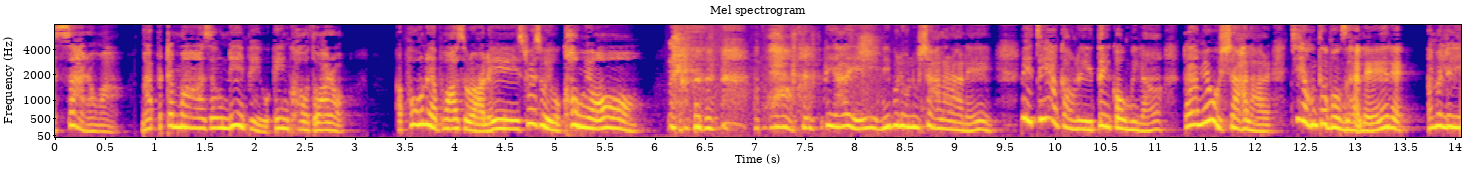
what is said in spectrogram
အစတော့ကငါပထမဆုံးနေဖေကိုအိမ်ခေါ်သွားတော့အဖိုးနဲ့ဖွားဆိုတာလေဆွေဆွေကိုခုံရော အဖွားဖះရေနေဘလို့လူရှာလာတာလဲပေကျင်းအကောင်လေးတိတ်ကုန်ပြီလားဒါမျိုးကိုရှာလာတယ်ကြည့်အောင်သူ့ပုံစံလဲတဲ့အမလီ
